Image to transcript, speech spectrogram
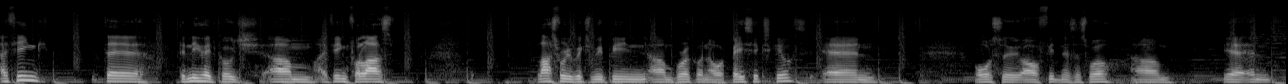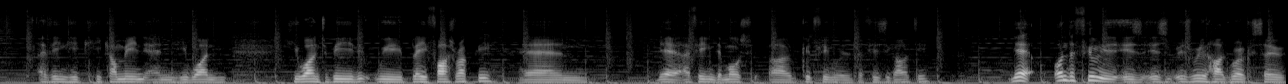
I think the the new head coach. Um, I think for last last three weeks we've been um, work on our basic skills and also our fitness as well. Um, yeah, and I think he, he come in and he want he want to be we play fast rugby and yeah, I think the most uh, good thing was the physicality. Yeah, on the field is, is, is really hard work. So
